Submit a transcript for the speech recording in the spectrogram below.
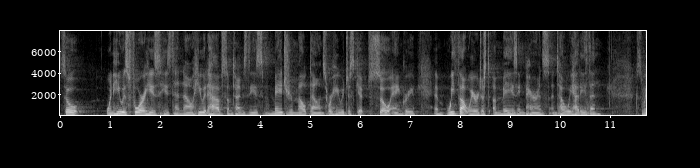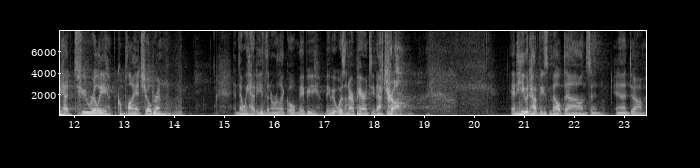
So when he was four, he's, he's 10 now, he would have sometimes these major meltdowns where he would just get so angry. And we thought we were just amazing parents until we had Ethan, because we had two really compliant children. And then we had Ethan, and we're like, oh, maybe, maybe it wasn't our parenting after all. and he would have these meltdowns, and, and um,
